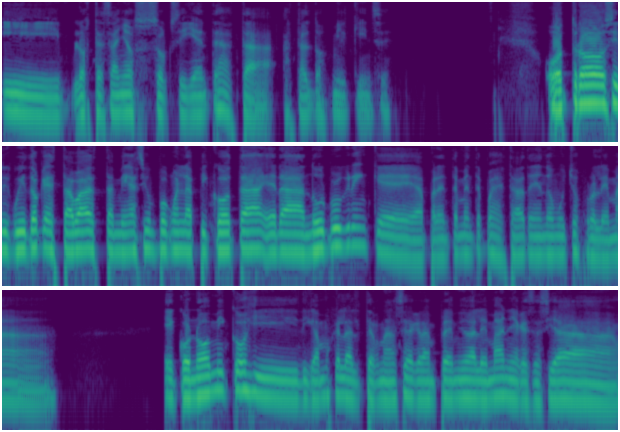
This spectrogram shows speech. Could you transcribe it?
y los tres años subsiguientes hasta, hasta el 2015. Otro circuito que estaba también así un poco en la picota era Nürburgring, que aparentemente pues estaba teniendo muchos problemas económicos y digamos que la alternancia del Gran Premio de Alemania que se hacía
